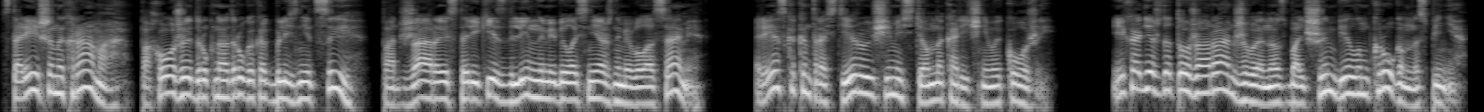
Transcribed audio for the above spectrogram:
Старейшины храма, похожие друг на друга как близнецы, поджарые старики с длинными белоснежными волосами, резко контрастирующими с темно-коричневой кожей. Их одежда тоже оранжевая, но с большим белым кругом на спине.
